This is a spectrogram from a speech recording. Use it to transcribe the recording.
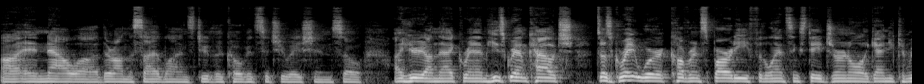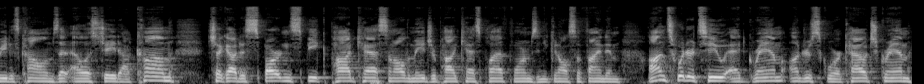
Uh, and now uh, they're on the sidelines due to the COVID situation. So I hear you on that, Graham. He's Graham Couch, does great work covering Sparty for the Lansing State Journal. Again, you can read his columns at lsj.com. Check out his Spartan Speak podcast on all the major podcast platforms. And you can also find him on Twitter too at Graham underscore Couch. Graham,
